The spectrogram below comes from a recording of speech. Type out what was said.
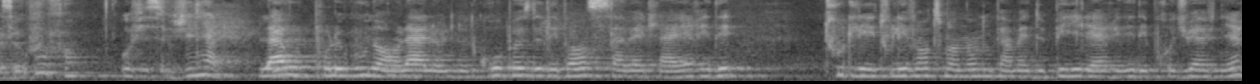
c'est ouf. Hein. Officiel. C'est génial. Là où, pour le coup, non, là, notre gros poste de dépense, ça va être la RD toutes les, tous les ventes maintenant nous permettent de payer les RD des produits à venir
